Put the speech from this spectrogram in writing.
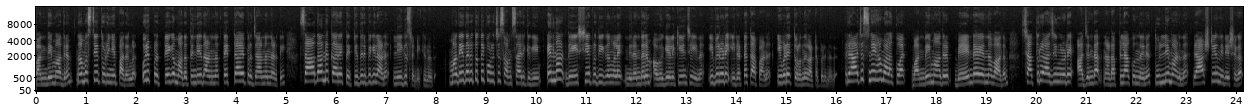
വന്ദേ മാതരം നമസ്തേ തുടങ്ങിയ പദങ്ങൾ ഒരു പ്രത്യേക മതത്തിന്റെതാണെന്ന തെറ്റായ പ്രചാരണം നടത്തി സാധാരണക്കാരെ തെറ്റിദ്ധരിപ്പിക്കലാണ് ലീഗ് ശ്രമിക്കുന്നത്. മതേതരത്വത്തെക്കുറിച്ച് സംസാരിക്കുകയും എന്നാൽ ദേശീയ പ്രതീകങ്ങളെ നിരന്തരം അവഹേളിക്കുകയും ചെയ്യുന്ന ഇവരുടെ ഇരട്ടത്താപ്പാണ് ഇവിടെ തുറന്നു കാട്ടപ്പെടുന്നത്. രാജ്യസ്നേഹം അളക്കുവാൻ വന്ദേ മാതരം വേണ്ട എന്ന വാദം ശത്രു രാജ്യങ്ങളുടെ അജണ്ട നടപ്പിലാക്കുന്നതിന് തുല്യമാണെന്ന് രാഷ്ട്രീയ നിരീക്ഷകർ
